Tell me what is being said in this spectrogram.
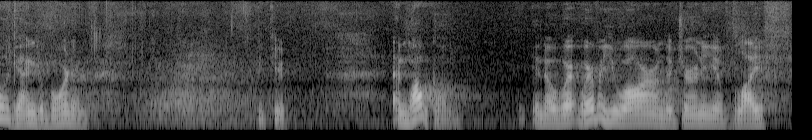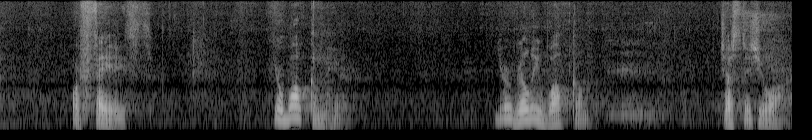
Well, again, good morning. Thank you. And welcome. You know, wherever you are on the journey of life or faith, you're welcome here. You're really welcome, just as you are.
